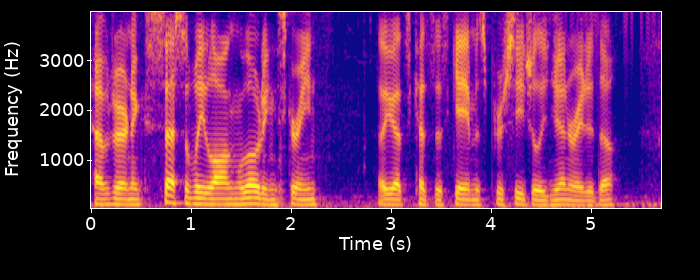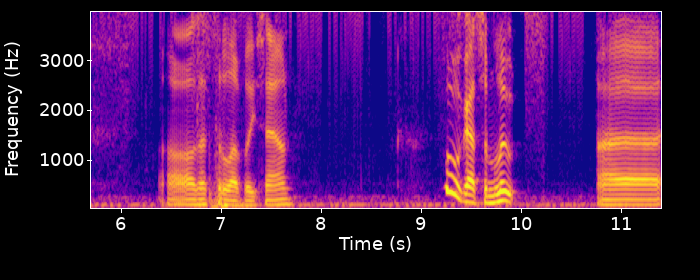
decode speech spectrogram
After an excessively long loading screen. I think that's because this game is procedurally generated, though. Oh, that's a lovely sound. Ooh, got some loot. Uh,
